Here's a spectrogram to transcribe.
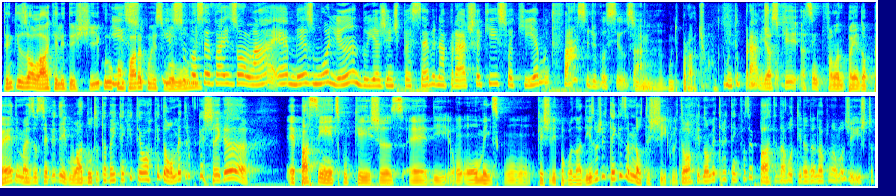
Tenta isolar aquele testículo, isso, compara com esse volume. Isso você vai isolar é mesmo olhando e a gente percebe na prática que isso aqui é muito fácil de você usar. Sim, muito prático. Muito prático. E acho que, assim, falando para endopede, mas eu sempre digo, o adulto também tem que ter o orquidômetro, porque chega é, pacientes com queixas é, de homens com queixa de hipogonadismo, a gente tem que examinar o testículo. Então, o orquidômetro tem que fazer parte da rotina do endocrinologista.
